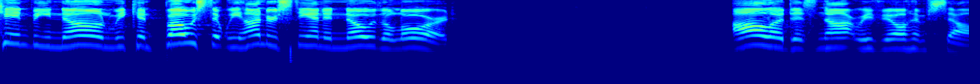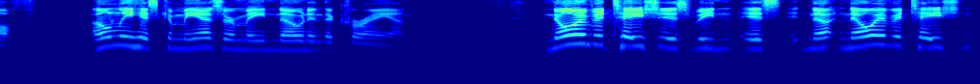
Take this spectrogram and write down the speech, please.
can be known. We can boast that we understand and know the Lord. Allah does not reveal himself. Only his commands are made known in the Quran. No invitation is, made, is no, no invitation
